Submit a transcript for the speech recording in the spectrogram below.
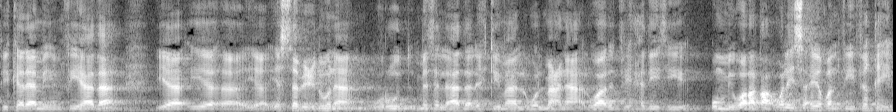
في كلامهم في هذا يستبعدون ورود مثل هذا الاحتمال والمعنى الوارد في حديث أم ورقة وليس أيضا في فقههم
